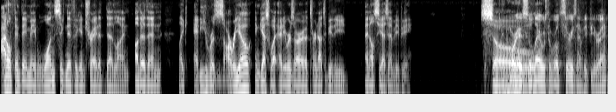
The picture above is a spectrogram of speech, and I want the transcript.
I don't think they made one significant trade at deadline other than like Eddie Rosario. And guess what? Eddie Rosario turned out to be the NLCS MVP. So and Jorge Soler was the World Series MVP, right?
